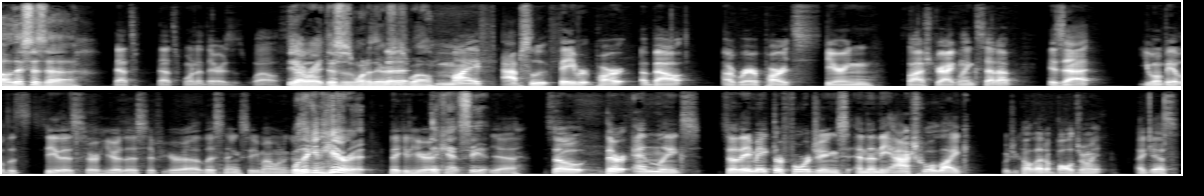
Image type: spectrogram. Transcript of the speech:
oh, this is a That's that's one of theirs as well. yeah, right. This is one of theirs the- as well. My f- absolute favorite part about a rare parts steering slash drag link setup is that you won't be able to see this or hear this if you're uh, listening. So you might want to go. Well, they can YouTube. hear it. They could hear it. They can't see it. Yeah. So their end links. So they make their forgings, and then the actual like, would you call that a ball joint? I guess.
